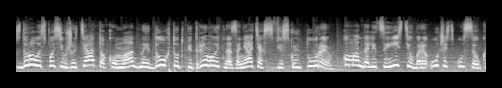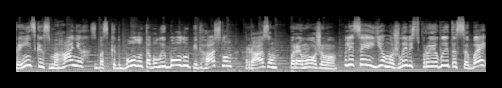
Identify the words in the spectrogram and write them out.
Здоровий спосіб життя та командний дух тут підтримують на заняттях з фізкультури. Команда ліцеїстів бере участь у всеукраїнських змаганнях з баскетболу та волейболу під гаслом Разом переможемо. В ліцеї є можливість проявити себе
